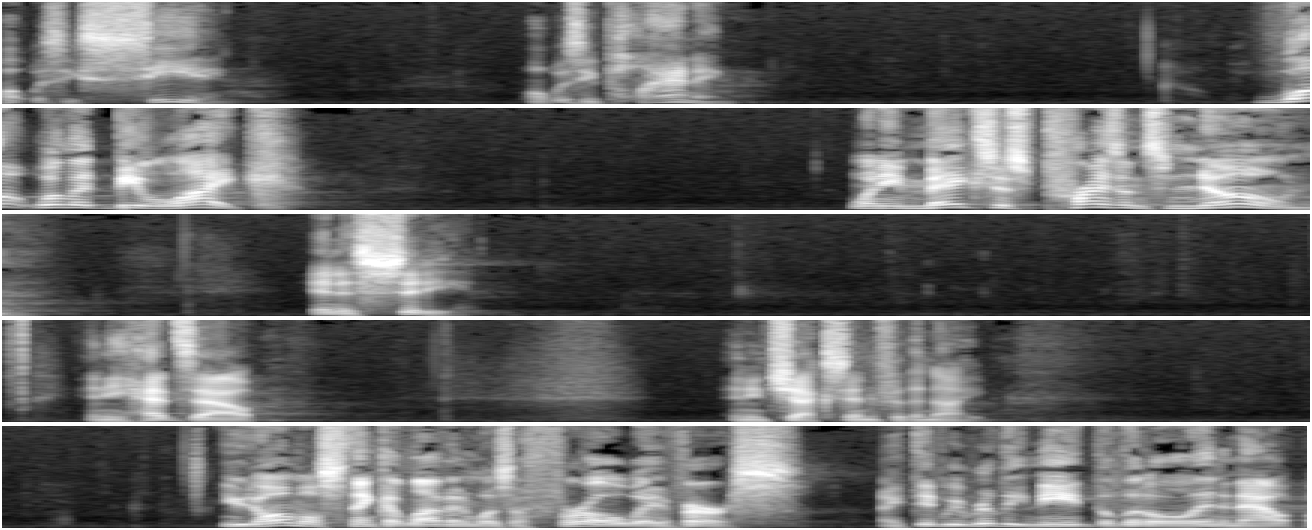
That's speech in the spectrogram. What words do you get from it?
What was he seeing? What was he planning? What will it be like when he makes his presence known in his city? And he heads out and he checks in for the night. You'd almost think 11 was a throwaway verse. Like, did we really need the little in and out?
